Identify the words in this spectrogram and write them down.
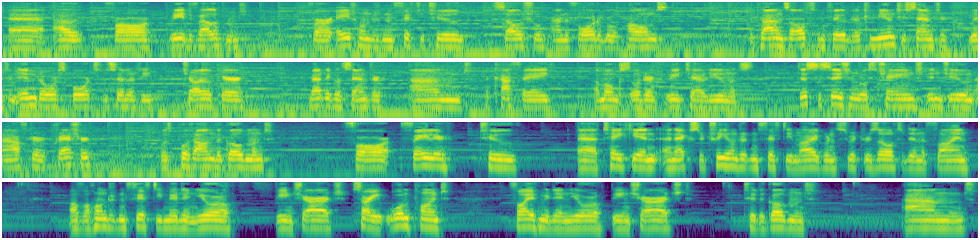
uh, for redevelopment for 852 social and affordable homes. The plans also included a community centre with an indoor sports facility, childcare, medical centre, and a cafe, amongst other retail units. This decision was changed in June after pressure was put on the government for failure to uh, take in an extra 350 migrants, which resulted in a fine of 150 million euro being charged. Sorry, 1.5 million euro being charged to the government, and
